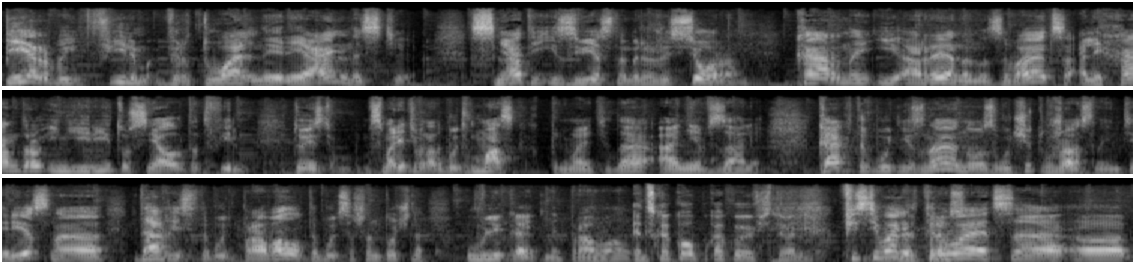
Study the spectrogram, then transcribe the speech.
первый фильм виртуальной реальности, снятый известным режиссером. Карне и Арена называется. Алехандро Иньериту снял этот фильм. То есть смотреть его надо будет в масках, понимаете, да, а не в зале. Как это будет, не знаю, но звучит ужасно интересно. Даже если это будет провал, это будет совершенно точно увлекательный провал. Это с какого по какой фестиваль? Фестиваль открывается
